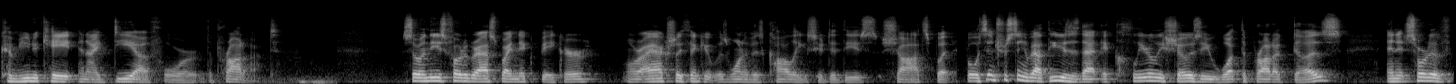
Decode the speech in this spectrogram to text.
communicate an idea for the product. So in these photographs by Nick Baker, or I actually think it was one of his colleagues who did these shots, but but what's interesting about these is that it clearly shows you what the product does and it sort of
